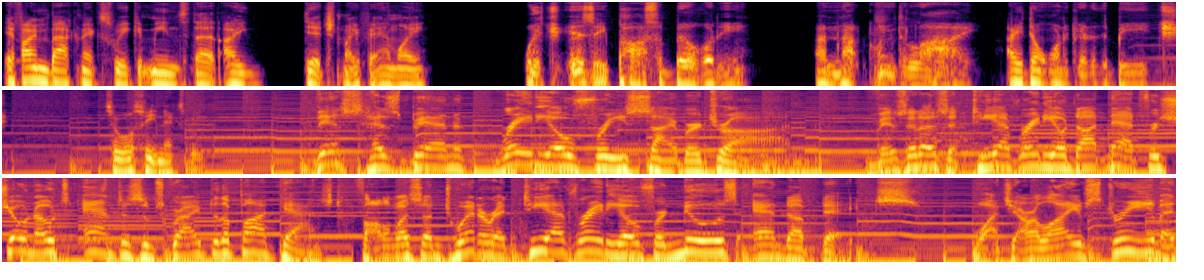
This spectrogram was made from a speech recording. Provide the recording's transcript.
If I'm back next week, it means that I ditched my family, which is a possibility. I'm not going to lie. I don't want to go to the beach. So we'll see you next week. This has been Radio Free Cybertron. Visit us at tfradio.net for show notes and to subscribe to the podcast. Follow us on Twitter at tfradio for news and updates. Watch our live stream at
